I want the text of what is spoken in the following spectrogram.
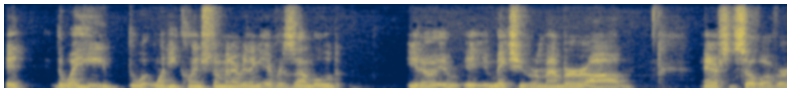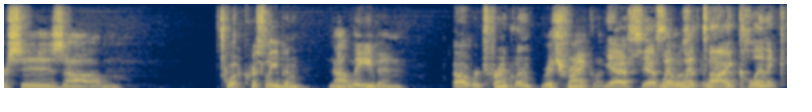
it the way he when he clinched him and everything, it resembled, you know, it, it, it makes you remember um, Anderson Silva versus um, What, Chris Leben? not leaving Uh, Rich Franklin? Rich Franklin. Yes, yes. When- that was when- a tie when- clinic.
